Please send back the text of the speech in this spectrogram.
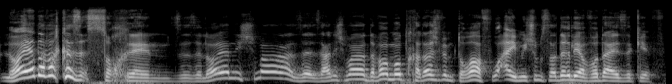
לא היה דבר כזה סוכן, זה, זה לא היה נשמע, זה, זה היה נשמע דבר מאוד חדש ומטורף, וואי, מישהו מסדר לי עבודה, איזה כיף.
